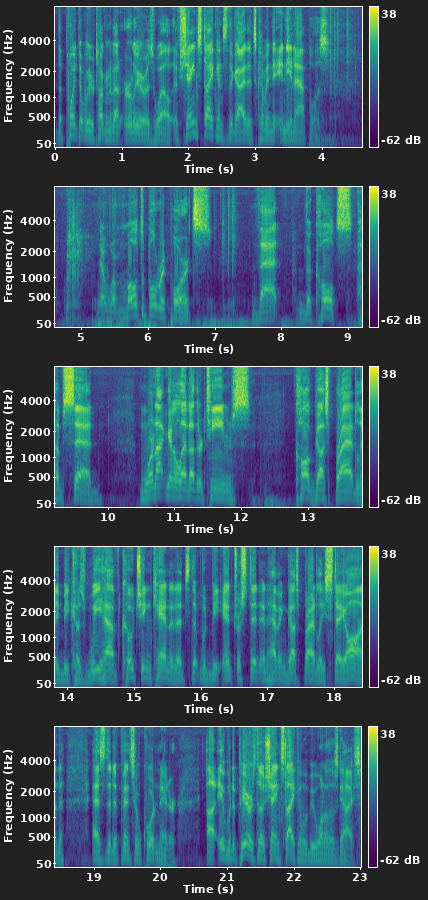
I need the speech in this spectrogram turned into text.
the point that we were talking about earlier as well, if Shane Steichen's the guy that's coming to Indianapolis, there were multiple reports that the Colts have said we're not going to let other teams call Gus Bradley because we have coaching candidates that would be interested in having Gus Bradley stay on as the defensive coordinator. Uh, it would appear as though Shane Steichen would be one of those guys.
